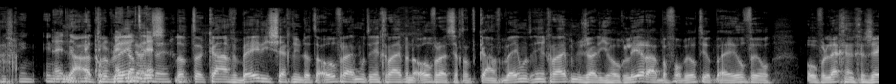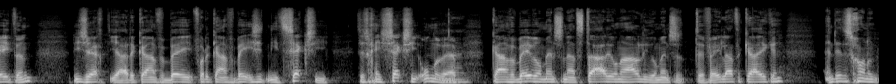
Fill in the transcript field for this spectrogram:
Misschien in En de- Ja, het probleem is- dat de KNVB die zegt nu dat de overheid moet ingrijpen. En de overheid zegt dat de KNVB moet ingrijpen. Nu zei die hoogleraar bijvoorbeeld, die had bij heel veel overleggen gezeten. Die zegt, ja, de KNVB, voor de KNVB is het niet sexy. Het is geen sexy onderwerp. Nee. KNVB wil mensen naar het stadion halen. Die wil mensen tv laten kijken. En dit is gewoon een,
